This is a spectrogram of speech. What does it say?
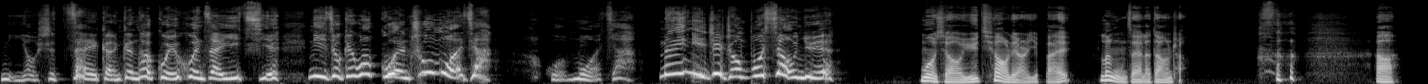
你要是再敢跟他鬼混在一起，你就给我滚出墨家！我墨家没你这种不孝女。莫小鱼俏脸一白，愣在了当场。啊，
